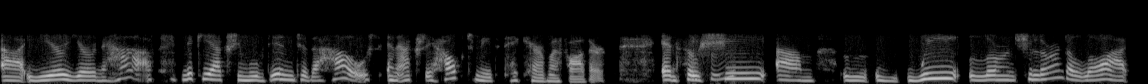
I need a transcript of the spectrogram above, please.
uh, year, year and a half, Nikki actually moved into the house and actually helped me to take care of my father. And so mm-hmm. she, um, we learned, she learned a lot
